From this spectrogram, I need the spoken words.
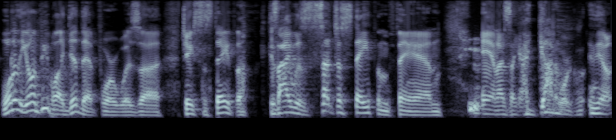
One of the only people I did that for was uh, Jason Statham because I was such a Statham fan, and I was like, I got to work, you know,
